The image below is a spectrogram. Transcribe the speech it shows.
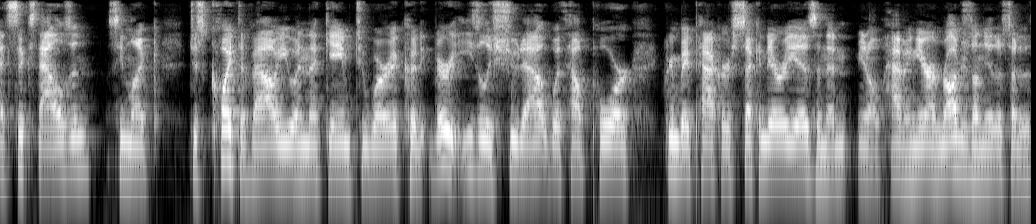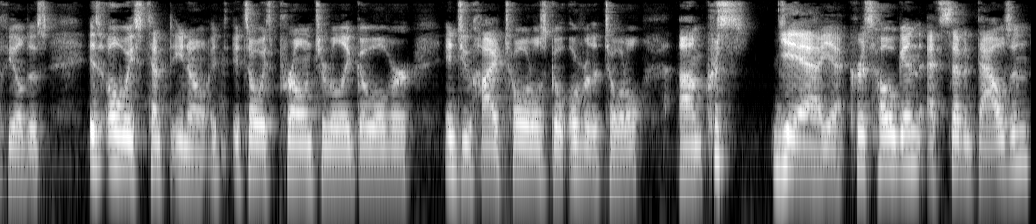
at six thousand seemed like just quite the value in that game to where it could very easily shoot out with how poor Green Bay Packers secondary is, and then you know having Aaron Rodgers on the other side of the field is is always tempting. You know, it, it's always prone to really go over into high totals, go over the total. Um, Chris, yeah, yeah, Chris Hogan at seven thousand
